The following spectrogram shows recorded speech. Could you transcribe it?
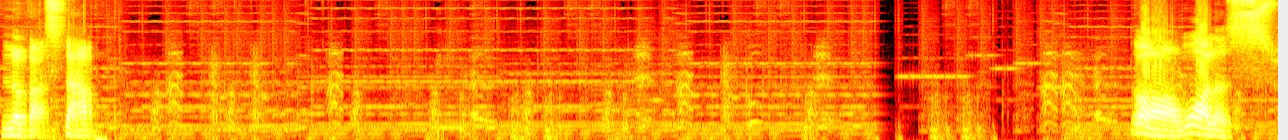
Love that stab. Oh, Wallace.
